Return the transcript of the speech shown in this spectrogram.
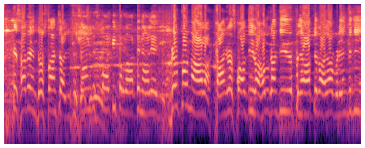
ਇਹ ਸਾਰੇ ਹਿੰਦੁਸਤਾਨ 'ਚ ਐਜੀਟੇਸ਼ਨ ਸ਼ੁਰੂ ਕਾਂਗਰਸ ਹੋਈ। ਪਾਰਟੀ ਪਰਿਵਾਰ ਦੇ ਨਾਲ ਹੈ ਜੀ। ਬਿਲਕੁਲ ਨਾਲ ਆ। ਕਾਂਗਰਸ ਪਾਰਟੀ ਰਾਹੁਲ ਗਾਂਧੀ ਪੰਜਾਬ 'ਚ ਰਾਜਾ ਵੜਿੰਗ ਜੀ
